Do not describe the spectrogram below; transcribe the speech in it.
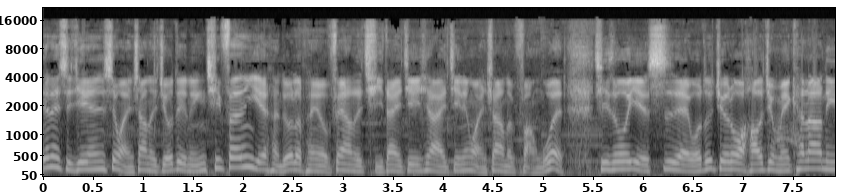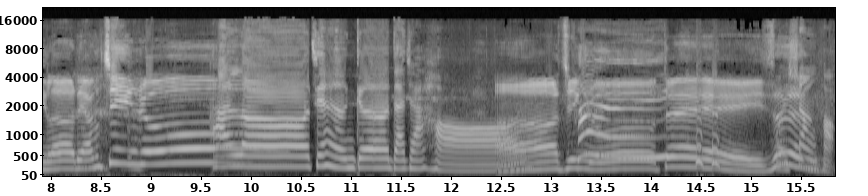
现在时间是晚上的九点零七分，也很多的朋友非常的期待接下来今天晚上的访问。其实我也是哎、欸，我都觉得我好久没看到你了，梁静茹。Hello，建恒哥，大家好。啊，静茹，对，晚上好。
